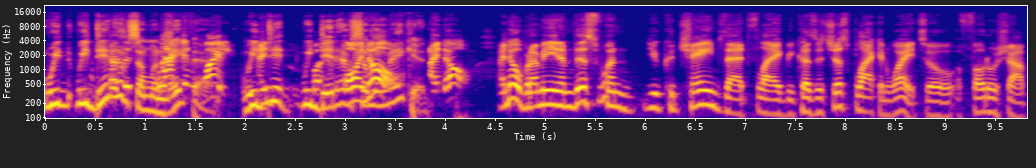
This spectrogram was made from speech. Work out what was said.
We we did 'Cause have someone make that. white. We I- did we but- did have oh, I someone know, make it. I know. I know, but I mean, in this one, you could change that flag because it's just black and white. So a Photoshop,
